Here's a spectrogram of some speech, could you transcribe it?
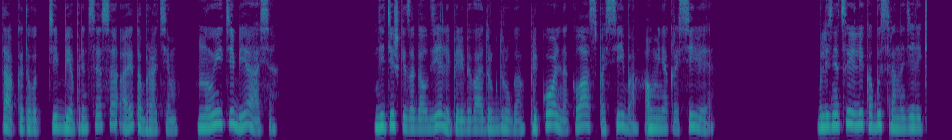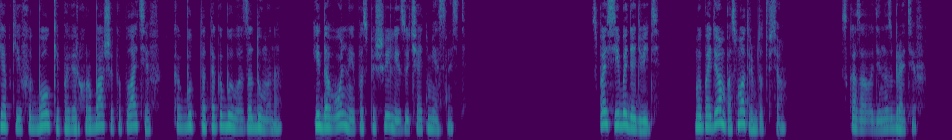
Так, это вот тебе, принцесса, а это братьям. Ну и тебе, Ася. Детишки загалдели, перебивая друг друга. Прикольно, класс, спасибо, а у меня красивее. Близнецы и Лика быстро надели кепки и футболки поверх рубашек и платьев, как будто так и было задумано, и довольные поспешили изучать местность. «Спасибо, дядь Вить. Мы пойдем посмотрим тут все», — сказал один из братьев.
